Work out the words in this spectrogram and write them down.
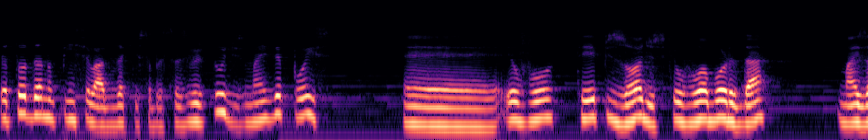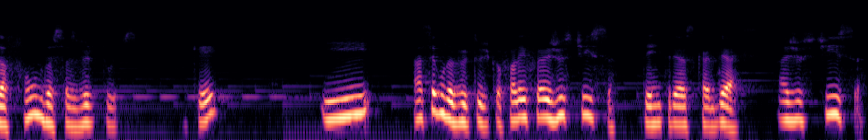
Eu estou dando pinceladas aqui sobre essas virtudes, mas depois é, eu vou ter episódios que eu vou abordar mais a fundo essas virtudes, ok? E a segunda virtude que eu falei foi a justiça, dentre as cardeais. A justiça,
